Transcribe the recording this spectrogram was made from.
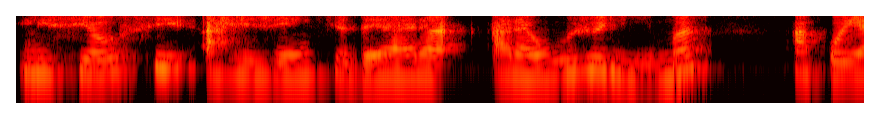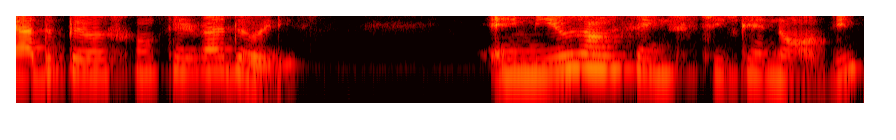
Iniciou-se a regência de Araújo Lima, apoiado pelos conservadores. Em 1939,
